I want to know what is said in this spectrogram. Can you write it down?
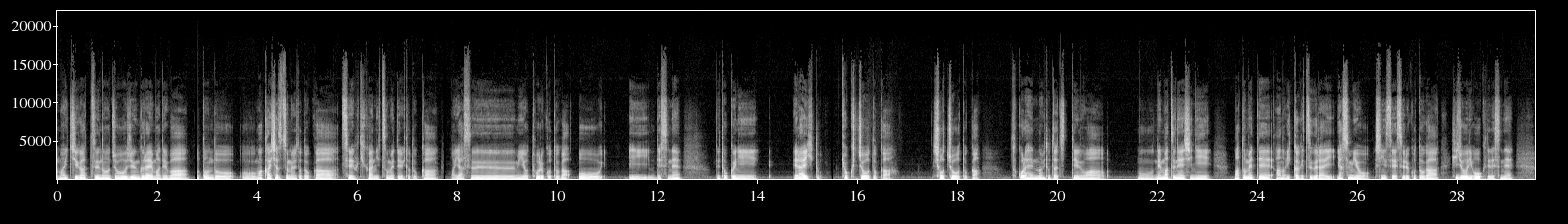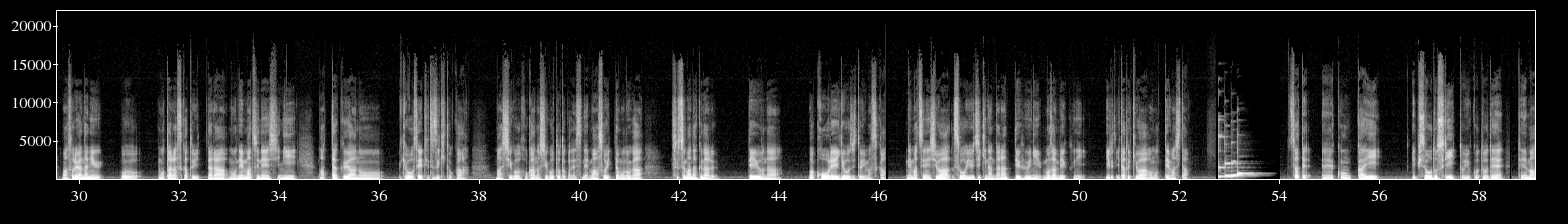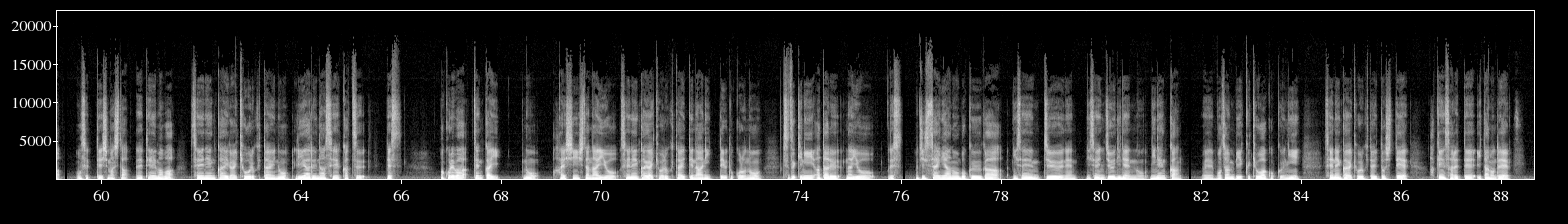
まあ、1月の上旬ぐらいまではほとんど、まあ、会社勤めの人とか政府機関に勤めてる人とか、まあ、休みを取ることが多いですね。で特に偉い人局長とか所長とかそこら辺の人たちっていうのはもう年末年始にまとめてあの1ヶ月ぐらい休みを申請することが非常に多くてですねまあそれが何をもたらすかといったらもう年末年始に全くあの行政手続きとかまあ仕事他の仕事とかですねまあそういったものが進まなくなるっていうような、まあ、恒例行事といいますか年末年始はそういう時期なんだなっていうふうにモザンビークにいるいた時は思ってました。さて、えー今回エピソード3ということでテーマを設定しました、えテーマは青年海外協力隊のリアルな生活です、まあ、これは前回の配信した内容青年海外協力隊って何っていうところの続きにあたる内容です。実際にあの僕が2010年2012年の2年間、えーモザンビーク共和国に青年海外協力隊として派遣されていたので、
